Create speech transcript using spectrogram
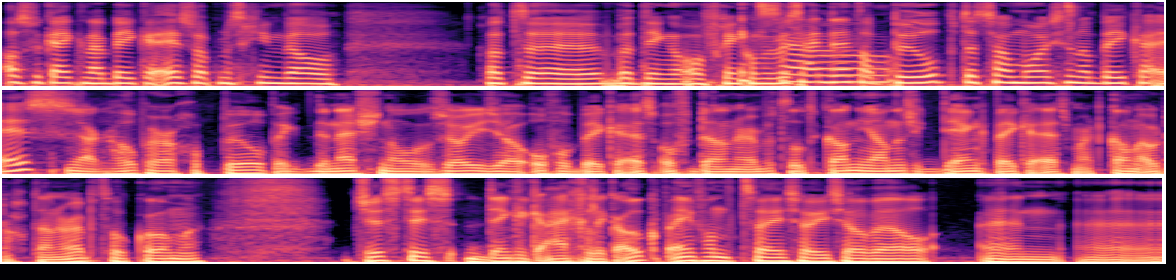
als we kijken naar BKS, wat misschien wel wat, eh, wat dingen overeenkomen. Ik We zeiden net zou- al Pulp, dat zou mooi zijn op BKS. Ja, ik hoop heel erg op Pulp. Ik, de National sowieso of op BKS of Down Rabbit Hole. Het kan niet anders. Ik denk BKS, maar het kan ook nog op Down Rabbit Hole komen. Justice denk ik eigenlijk ook op een van de twee sowieso wel. En eh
